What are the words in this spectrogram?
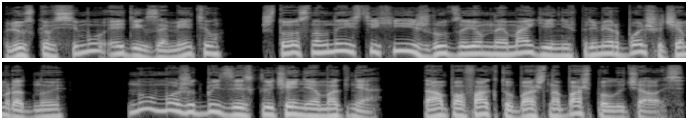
Плюс ко всему Эдик заметил, что основные стихии жрут заемной магии не в пример больше, чем родной. Ну, может быть, за исключением огня. Там по факту баш на баш получалось,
